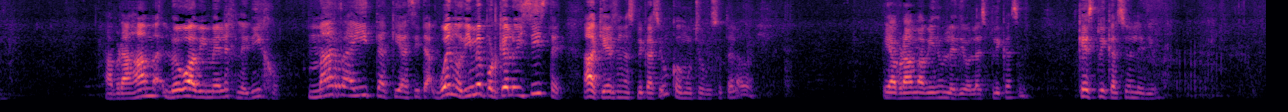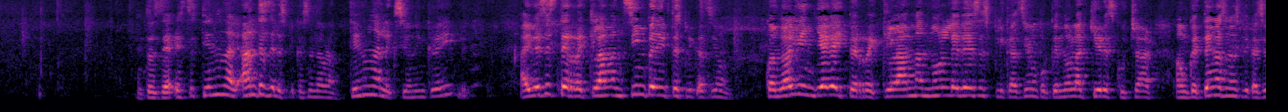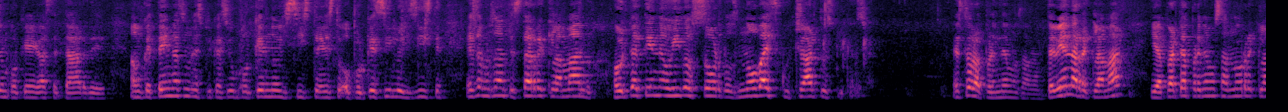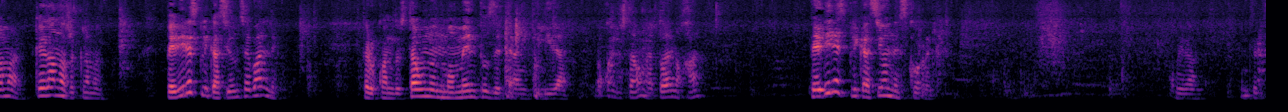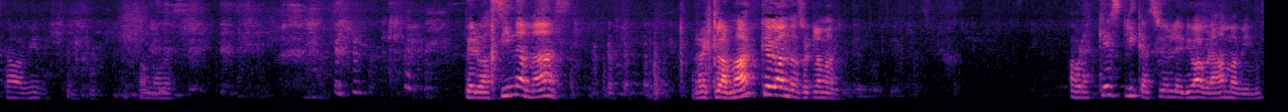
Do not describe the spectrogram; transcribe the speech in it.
Abraham, luego Abimelech le dijo, Marraíta que así Bueno, dime por qué lo hiciste. Ah, ¿quieres una explicación? Con mucho gusto te la doy. Y Abraham vino le dio la explicación. ¿Qué explicación le dio? Entonces, esto tiene una, antes de la explicación de Abraham, tiene una lección increíble. Hay veces te reclaman sin pedirte explicación. Cuando alguien llega y te reclama, no le des explicación porque no la quiere escuchar. Aunque tengas una explicación por qué llegaste tarde, aunque tengas una explicación por qué no hiciste esto o por qué sí lo hiciste, esa persona te está reclamando. Ahorita tiene oídos sordos, no va a escuchar tu explicación. Esto lo aprendemos ahora. Te vienen a reclamar y aparte aprendemos a no reclamar. ¿Qué ganas reclamando? Pedir explicación se vale. Pero cuando está uno en momentos de tranquilidad, no cuando está uno todo enojado. Pedir explicación es correcto. Pero así nada más. ¿Reclamar? ¿Qué ganas reclamar? Ahora, ¿qué explicación le dio Abraham a Vino?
